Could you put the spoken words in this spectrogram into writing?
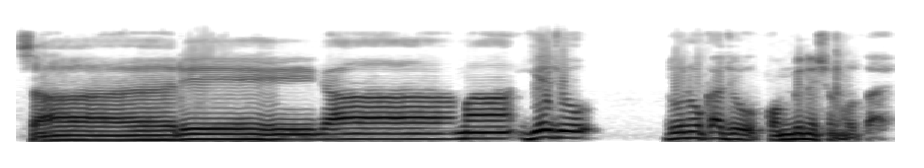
سارے گا ما یہ جو دونوں کا جو کمبینیشن ہوتا ہے،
